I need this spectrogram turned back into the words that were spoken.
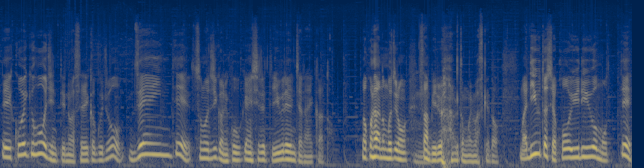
で公益法人っていうのは性格上全員でその事業に貢献してるって言えるんじゃないかと、まあ、これはあのもちろん賛否いろいろあると思いますけど、まあ、理由としてはこういう理由を持って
